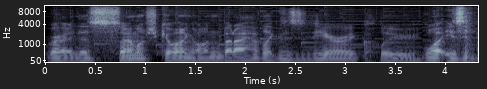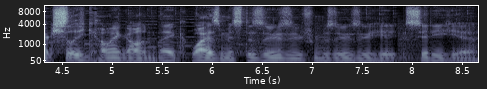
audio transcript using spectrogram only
Bro, there's so much going on, but I have like zero clue what is actually going on. Like, why is Mr. Zuzu from Zuzu he City here?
